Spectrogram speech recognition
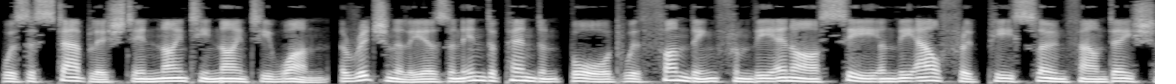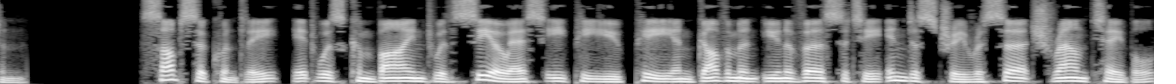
was established in 1991, originally as an independent board with funding from the NRC and the Alfred P. Sloan Foundation. Subsequently, it was combined with COSEPUP and Government University Industry Research Roundtable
